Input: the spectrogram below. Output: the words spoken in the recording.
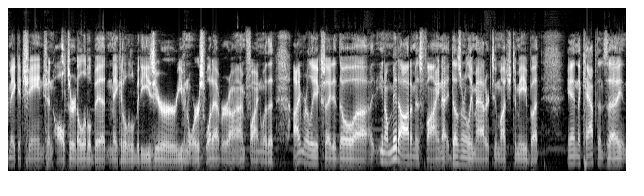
make a change and alter it a little bit and make it a little bit easier or even worse, whatever, I, am fine with it. I'm really excited though. Uh, you know, mid autumn is fine. It doesn't really matter too much to me, but and the captains. Uh,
